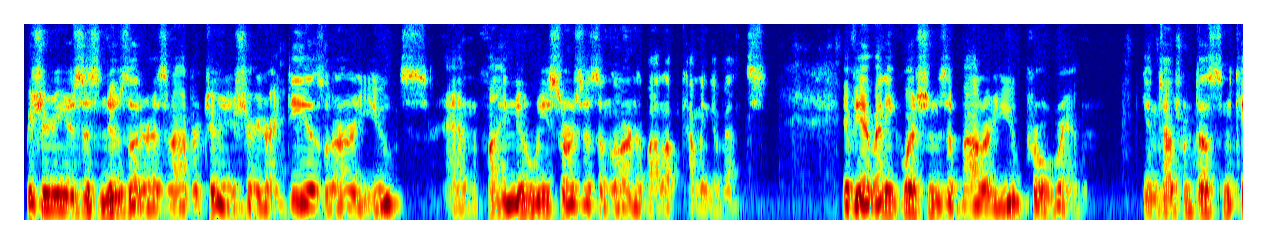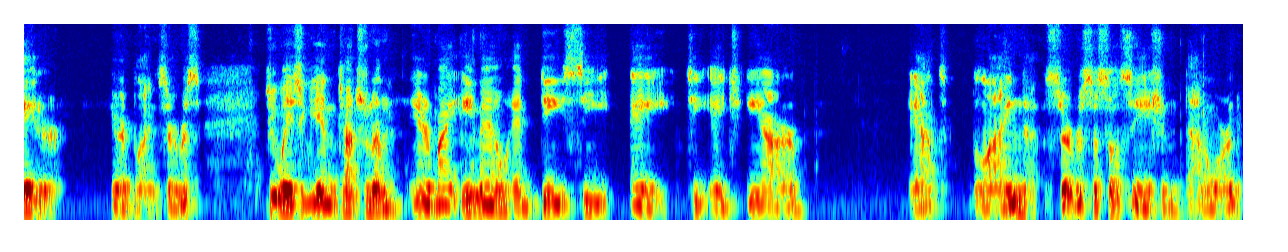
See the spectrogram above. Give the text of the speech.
Be sure to use this newsletter as an opportunity to share your ideas with our youths and find new resources and learn about upcoming events. If you have any questions about our youth program, get in touch with Dustin Cather here at Blind Service. Two ways you can get in touch with them here by email at dcather at blindserviceassociation.org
